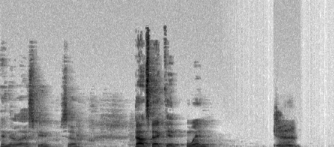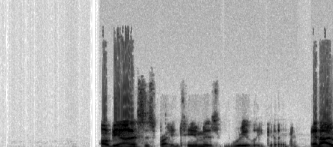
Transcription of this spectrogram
in their last game. So bounce back, get win. I'll be honest. This Brighton team is really good, and I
